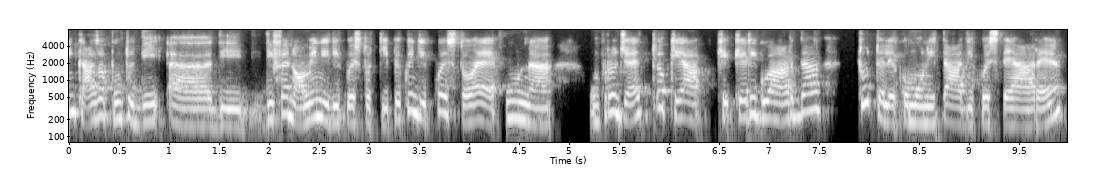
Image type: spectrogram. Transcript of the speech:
in caso appunto di, uh, di, di, fenomeni di questo tipo. E quindi questo è una, un progetto che, ha, che, che, riguarda tutte le comunità di queste aree,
